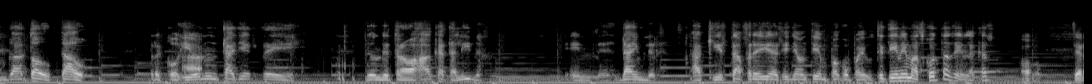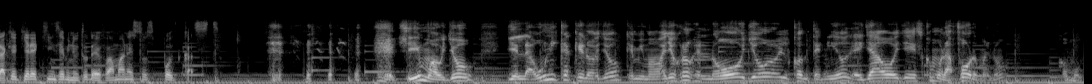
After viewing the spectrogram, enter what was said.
Un gato adoptado, recogido en ah. un taller de, donde trabajaba Catalina, en eh, Daimler. Aquí está Freddy hace ya un tiempo acompañado. ¿Usted tiene mascotas en la casa? Oh, ¿Será que quiere 15 minutos de fama en estos podcasts? sí, maulló. Y es la única que lo oyó, que mi mamá yo creo que no oyó el contenido, ella oye es como la forma, ¿no? Como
